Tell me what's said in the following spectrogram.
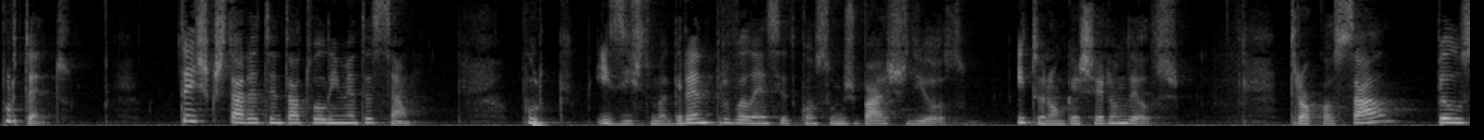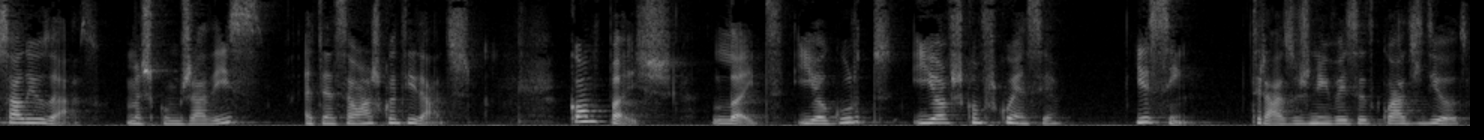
Portanto, tens que estar atento à tua alimentação, porque existe uma grande prevalência de consumos baixos de iodo e tu não queres ser um deles. Troca o sal pelo sal iodado, mas como já disse, atenção às quantidades. Come peixe, leite, iogurte e ovos com frequência. E assim, terás os níveis adequados de iodo.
